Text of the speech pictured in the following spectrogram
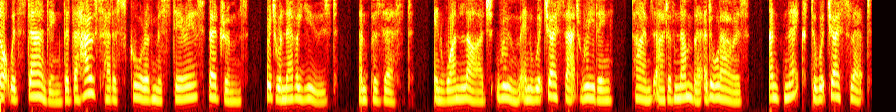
notwithstanding that the house had a score of mysterious bedrooms, which were never used, and possessed, in one large room in which I sat reading, times out of number at all hours, and next to which I slept,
